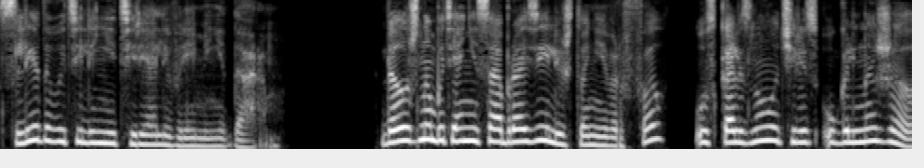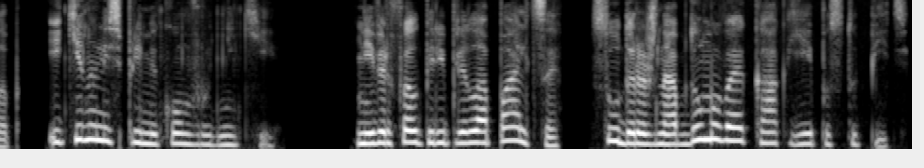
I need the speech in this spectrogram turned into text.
Следователи не теряли времени даром. Должно быть, они сообразили, что Неверфелл ускользнула через угольный желоб и кинулись прямиком в рудники. Неверфелл переплела пальцы, судорожно обдумывая, как ей поступить.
